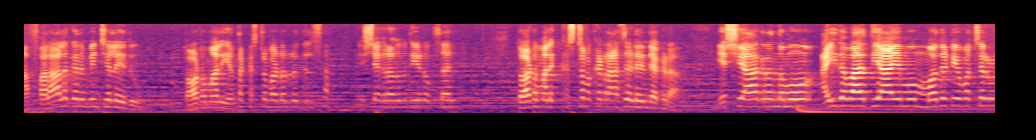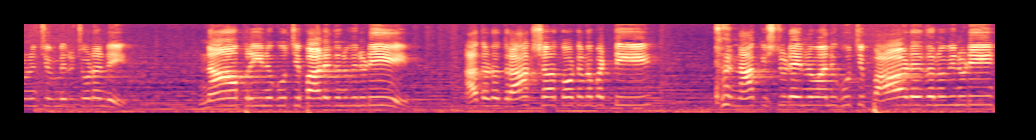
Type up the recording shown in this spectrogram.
ఆ ఫలాలు కనిపించలేదు. తోటమాలి ఎంత కష్టపడారో తెలుసా? యశ్యా తీయండి ఒకసారి. తోటమాలి కష్టం అక్కడ రాశాడండి అక్కడ. యశ్యాగ్రంథము ఐదవ అధ్యాయము మొదటి వచ్చరం నుంచి మీరు చూడండి. నా ప్రియుని గూర్చి పాడేదను వినుడి. అతడు ద్రాక్ష తోటను బట్టి నాకు ఇష్టడైన వాని గూర్చి పాడేదను వినుడి.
